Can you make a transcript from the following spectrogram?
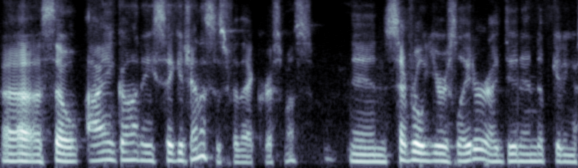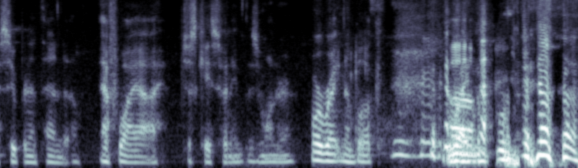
Uh, so I got a Sega Genesis for that Christmas. And several years later, I did end up getting a Super Nintendo. FYI, just in case anybody's wondering, or writing a book. Um,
